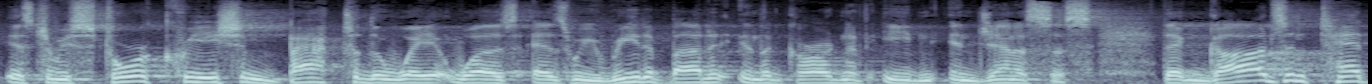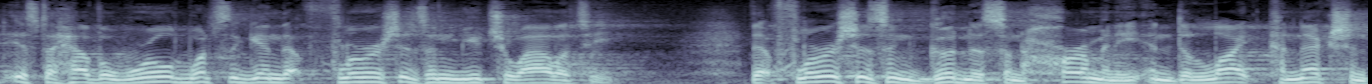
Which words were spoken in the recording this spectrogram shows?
is to restore creation back to the way it was as we read about it in the Garden of Eden in Genesis. That God's intent is to have a world, once again, that flourishes in mutuality, that flourishes in goodness and harmony and delight, connection,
